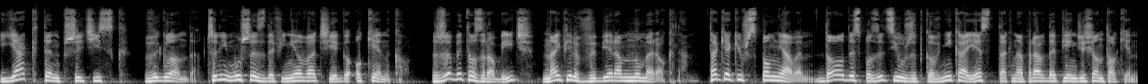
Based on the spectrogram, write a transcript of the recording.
jak ten przycisk wygląda, czyli muszę zdefiniować jego okienko. Żeby to zrobić, najpierw wybieram numer okna. Tak jak już wspomniałem, do dyspozycji użytkownika jest tak naprawdę 50 okien.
